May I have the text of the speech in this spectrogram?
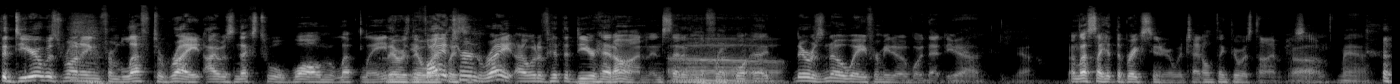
the deer was running from left to right. I was next to a wall in the left lane. There was no if way I had turned to- right, I would have hit the deer head on instead of in the front corner. Oh. Uh, There was no way for me to avoid that deer, yeah, yeah. unless I hit the brakes sooner, which I don't think there was time. So. Oh man. All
